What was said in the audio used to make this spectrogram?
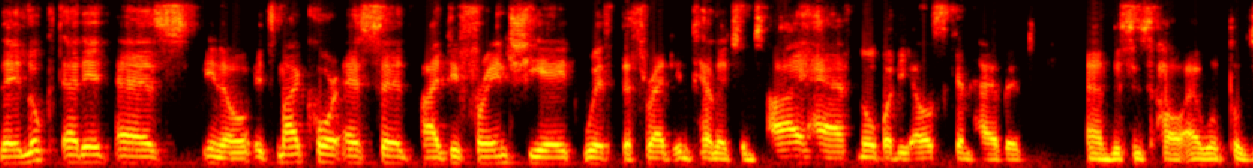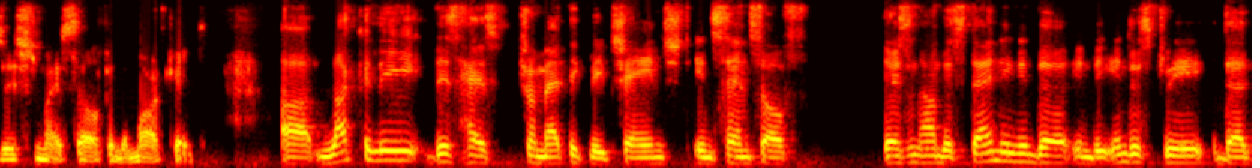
They looked at it as, you know, it's my core asset. I differentiate with the threat intelligence I have. Nobody else can have it. And this is how I will position myself in the market. Uh, luckily, this has dramatically changed in sense of there's an understanding in the in the industry that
